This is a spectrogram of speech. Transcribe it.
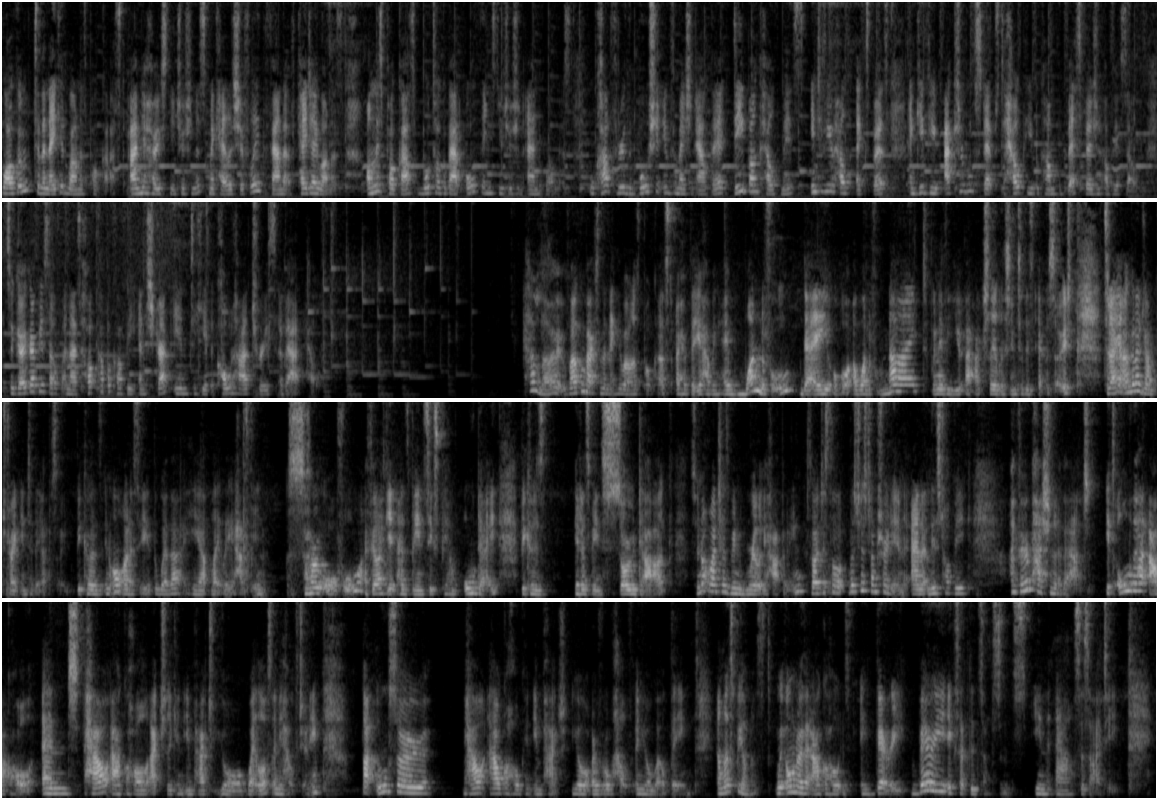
Welcome to the Naked Wellness Podcast. I'm your host, nutritionist Mikaela Schifferly, the founder of KJ Wellness. On this podcast, we'll talk about all things nutrition and wellness. We'll cut through the bullshit information out there, debunk health myths, interview health experts, and give you actionable steps to help you become the best version of yourself. So go grab yourself a nice hot cup of coffee and strap in to hear the cold hard truths about health. Hello, welcome back to the Naked Wellness Podcast. I hope that you're having a wonderful day or a wonderful night whenever you are actually listening to this episode. Today, I'm going to jump straight into the episode because, in all honesty, the weather here lately has been so awful. I feel like it has been 6 p.m. all day because it has been so dark. So, not much has been really happening. So, I just thought, let's just jump straight in. And this topic I'm very passionate about it's all about alcohol and how alcohol actually can impact your weight loss and your health journey, but also how alcohol can impact your overall health and your well being. And let's be honest, we all know that alcohol is a very, very accepted substance in our society.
